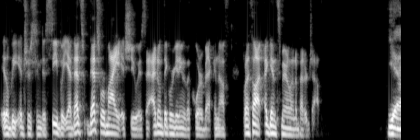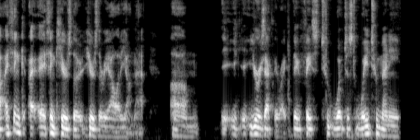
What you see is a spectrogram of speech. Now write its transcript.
it'll be interesting to see. But yeah, that's that's where my issue is. I don't think we're getting to the quarterback enough. But I thought against Maryland a better job. Yeah, I think I, I think here's the here's the reality on that. Um, you're exactly right. They faced too what just way too many,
